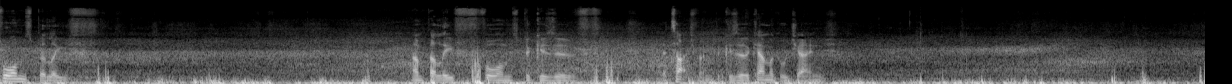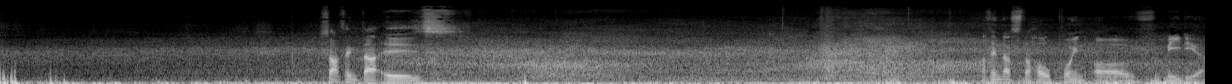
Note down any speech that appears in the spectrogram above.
forms belief and belief forms because of attachment, because of the chemical change. So I think that is I think that's the whole point of media.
